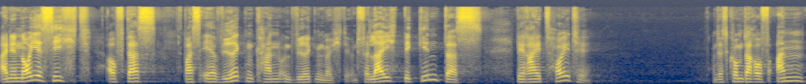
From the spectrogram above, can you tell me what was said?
Eine neue Sicht auf das, was er wirken kann und wirken möchte. Und vielleicht beginnt das bereits heute. Und es kommt darauf an,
